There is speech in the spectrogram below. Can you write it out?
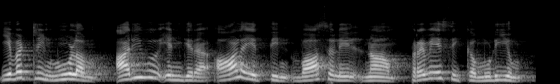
இவற்றின் மூலம் அறிவு என்கிற ஆலயத்தின் வாசலில் நாம் பிரவேசிக்க முடியும்.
